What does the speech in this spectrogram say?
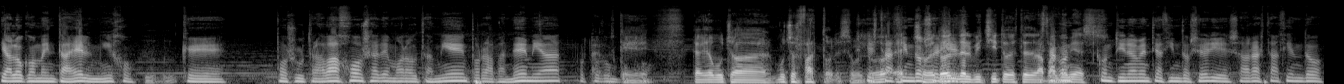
ya lo comenta él, mi hijo, que por su trabajo se ha demorado también, por la pandemia, por todo un que, poco. que ha habido muchos, muchos factores, sobre, todo, eh, sobre todo el del bichito este de la está con- pandemia. es- continuamente haciendo series. Ahora está haciendo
